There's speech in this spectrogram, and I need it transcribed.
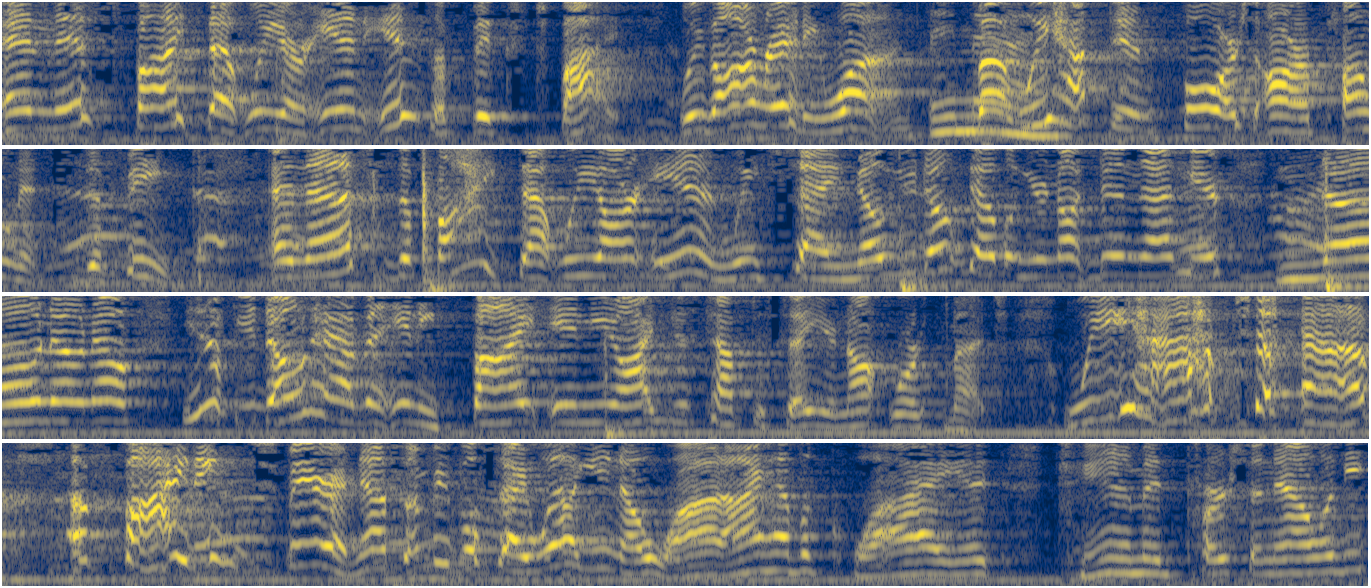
And this fight that we are in is a fixed fight. We've already won. Amen. But we have to enforce our opponent's defeat. And that's the fight that we are in. We say, no, you don't, devil. You're not doing that here. No, no, no. You know, if you don't have any fight in you, I just have to say you're not worth much. We have to have a fighting spirit. Now, some people say, well, you know what? I have a quiet, timid personality.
